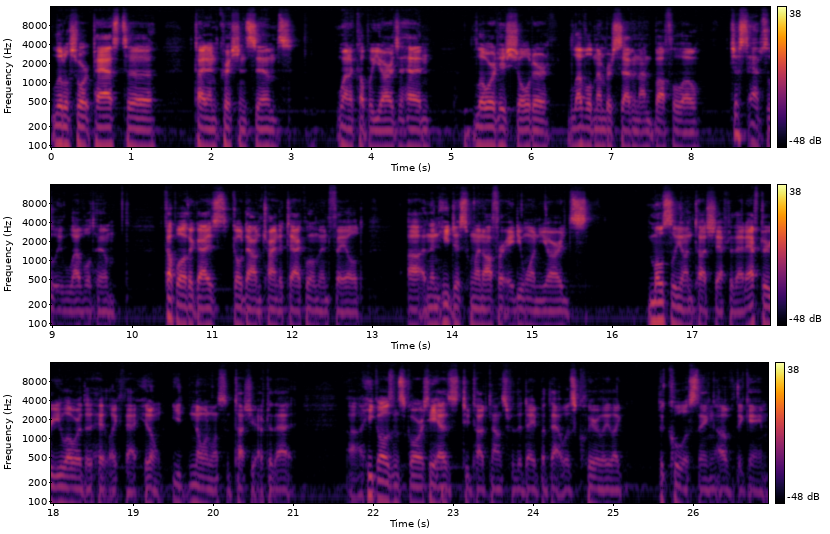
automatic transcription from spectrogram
Little short pass to tight end Christian Sims went a couple yards ahead, lowered his shoulder, leveled number seven on Buffalo, just absolutely leveled him. A couple other guys go down trying to tackle him and failed. Uh, and then he just went off for 81 yards, mostly untouched after that. After you lower the hit like that, you don't, you, no one wants to touch you after that. Uh, he goes and scores. He has two touchdowns for the day, but that was clearly like the coolest thing of the game.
